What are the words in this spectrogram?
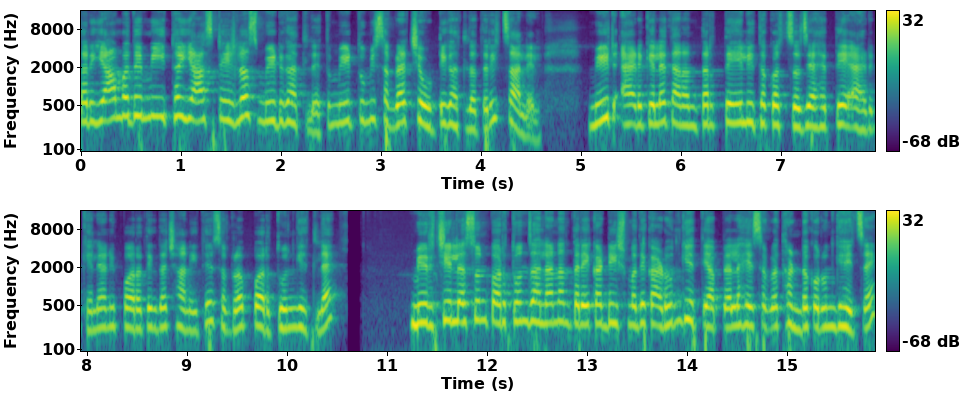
तर यामध्ये मी इथं या स्टेजलाच मीठ घातलंय. तर मीठ तुम्ही सगळ्यात शेवटी घातलं तरी चालेल. मीठ ऍड केलंय. त्यानंतर तेल इथं कच्चं जे आहे ते ऍड केले आणि परत एकदा छान इथे सगळं परतून घेतलंय. मिरची लसूण परतून झाल्यानंतर एका डिशमध्ये काढून घेते. आपल्याला हे सगळं थंड करून घ्यायचंय.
